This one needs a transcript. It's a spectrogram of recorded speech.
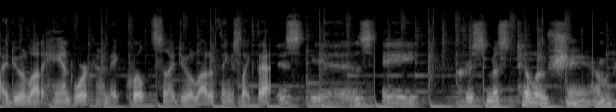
I do a lot of handwork. I make quilts and I do a lot of things like that. This is a Christmas pillow sham.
